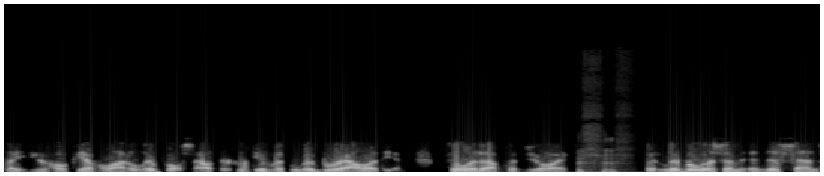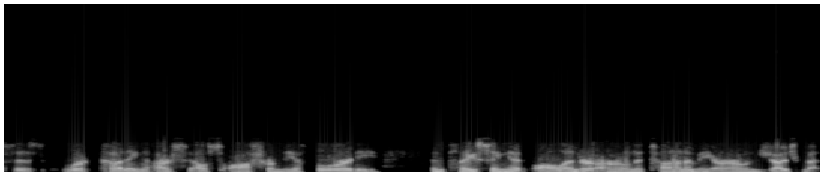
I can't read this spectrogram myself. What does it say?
plate, you hope you have a lot of liberals out there who give with liberality and fill it up with joy. but liberalism, in this sense, is we're cutting ourselves off from the authority and placing it all under our own autonomy, our own judgment.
